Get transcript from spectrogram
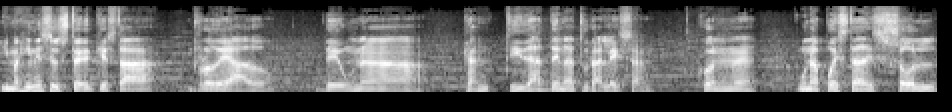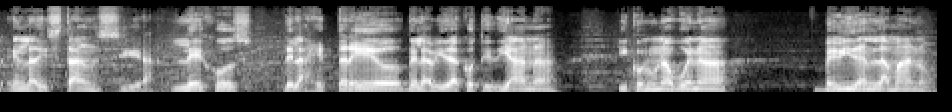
Imagínese usted que está rodeado de una cantidad de naturaleza, con eh, una puesta de sol en la distancia, lejos del ajetreo de la vida cotidiana y con una buena bebida en la mano,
